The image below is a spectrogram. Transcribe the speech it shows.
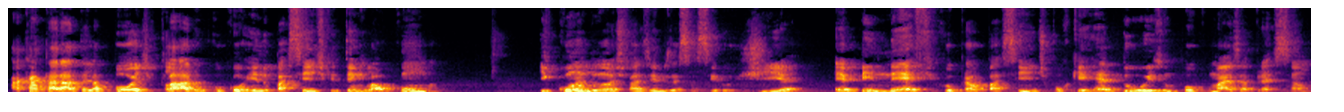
A catarata ela pode, claro, ocorrer no paciente que tem glaucoma. E quando nós fazemos essa cirurgia, é benéfico para o paciente porque reduz um pouco mais a pressão.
